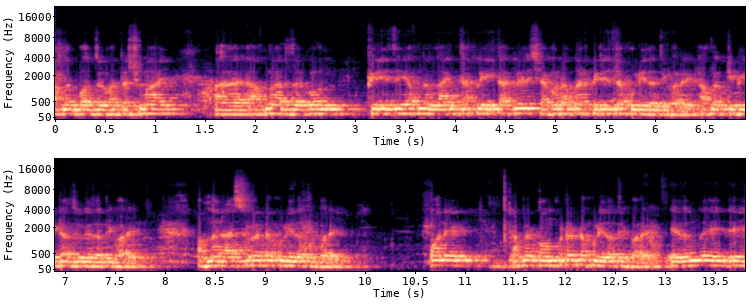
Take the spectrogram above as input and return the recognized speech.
আপনার বজ্রপাতের সময় আপনার যখন ফ্রিজে আপনার লাইন থাকলে, এই থাকলে, সেখন আপনার ফ্রিজটা পুড়ে যেতে পারে, আপনার টিভিটা জ্বলে যেতে পারে, আপনার রাইস কুকারটা পুড়ে যেতে পারে। অনেক আপনার কম্পিউটারটা পরিণতি করে। এই জন্য এই এই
